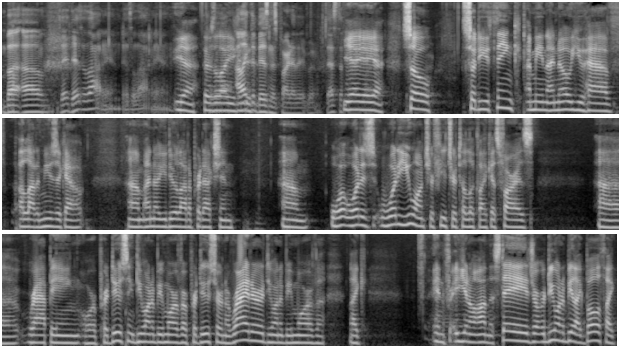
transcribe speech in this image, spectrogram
But um, there, there's a lot, man. There's a lot, man. Yeah, there's a lot you can I like do. the business part of it, bro. That's the Yeah, yeah, yeah. So, so do you think? I mean, I know you have a lot of music out. Um, I know you do a lot of production. Mm-hmm. Um, what what is what do you want your future to look like as far as uh, rapping or producing? Do you want to be more of a producer and a writer? Do you want to be more of a like in you know on the stage, or, do you want to be like both? Like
